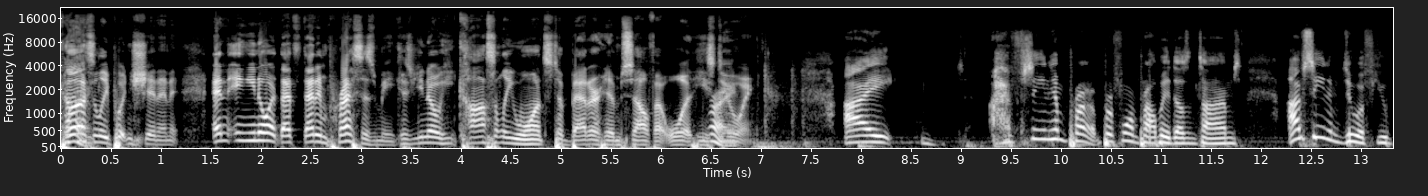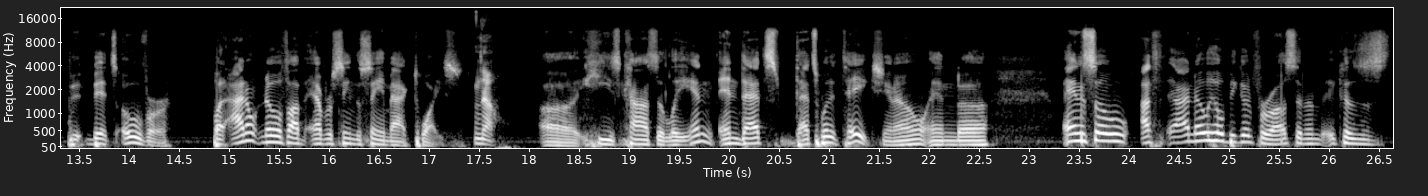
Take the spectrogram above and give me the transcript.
constantly putting shit in it. And and you know what? That's that impresses me because you know he constantly wants to better himself at what he's Right. doing. I I've seen him pro- perform probably a dozen times. I've seen him do a few b- bits over, but I don't know if I've ever seen the same act twice. No, Uh, he's constantly and and that's that's what it takes, you know. And uh, and so I th- I know he'll be good for us, and because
